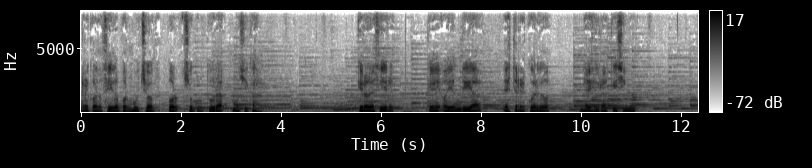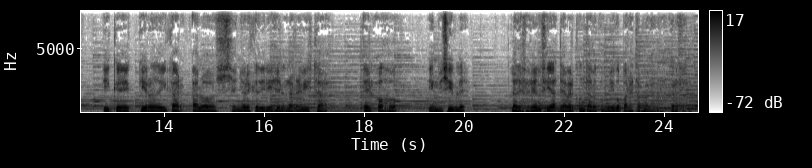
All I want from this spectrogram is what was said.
reconocido por muchos por su cultura musical. Quiero decir que hoy en día este recuerdo me es gratísimo y que quiero dedicar a los señores que dirigen la revista El Ojo Invisible la deferencia de haber contado conmigo para estas palabras. Gracias.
